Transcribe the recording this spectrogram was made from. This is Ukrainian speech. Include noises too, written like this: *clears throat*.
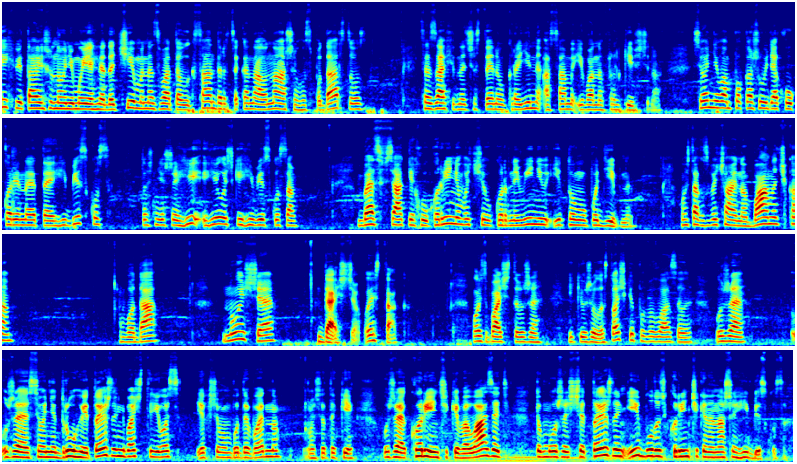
Всіх вітаю, шановні мої глядачі. Мене звати Олександр. Це канал Наше Господарство. Це західна частина України, а саме Івано-Франківщина. Сьогодні вам покажу, як укорінити гібіскус, точніше, гі- гілочки гібіскуса, без всяких укорінювачів, корневінів і тому подібне. Ось так, звичайно, баночка, вода, ну і ще дещо. Ось так. Ось бачите, вже, які вже листочки повилазили. Уже Уже сьогодні другий тиждень, бачите, і ось, якщо вам буде видно, ось такі вже корінчики вилазять, тому вже ще тиждень і будуть корінчики на наших гібіскусах.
